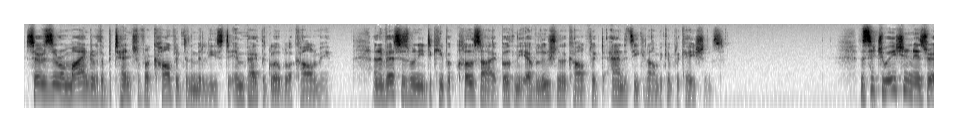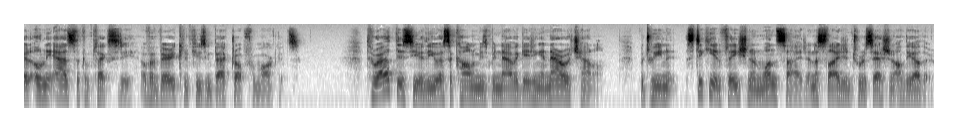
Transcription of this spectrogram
serves as a reminder of the potential for conflict in the Middle East to impact the global economy, and investors will need to keep a close eye both on the evolution of the conflict and its economic implications. The situation in Israel only adds to the complexity of a very confusing backdrop for markets. Throughout this year, the US economy has been navigating a narrow channel between sticky inflation on one side and a slide into recession on the other,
